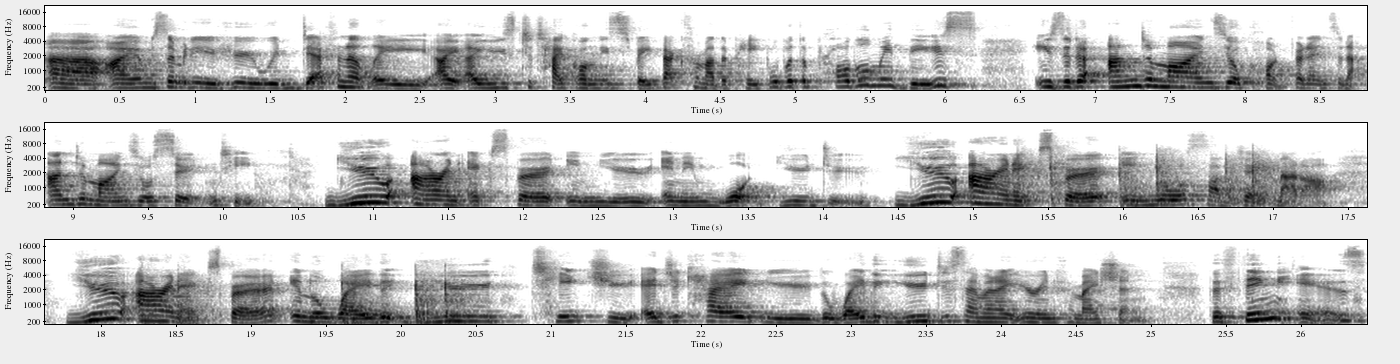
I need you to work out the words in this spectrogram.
Uh, I am somebody who would definitely, I, I used to take on this feedback from other people, but the problem with this is that it undermines your confidence and it undermines your certainty. You are an expert in you and in what you do. You are an expert in your subject matter. You are an expert in the way that you teach, you educate, you the way that you disseminate your information. The thing is,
